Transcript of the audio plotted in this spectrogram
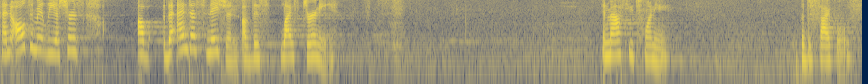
and ultimately assures of the end destination of this life journey. In Matthew 20, the disciples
